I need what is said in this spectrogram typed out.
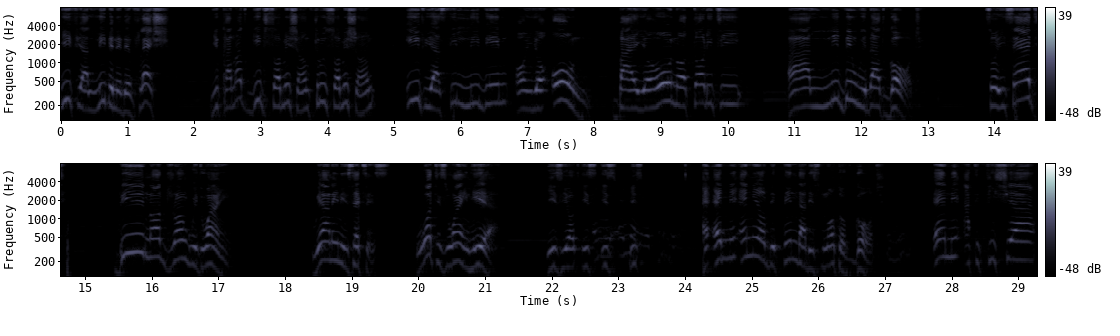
if you are living in the flesh. You cannot give submission through submission if you are still living on your own, by your own authority, uh, living without God. So he said, Be not drunk with wine, wherein is excess. What is wine here? Is your is is is any any of the thing that is not of God, any artificial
